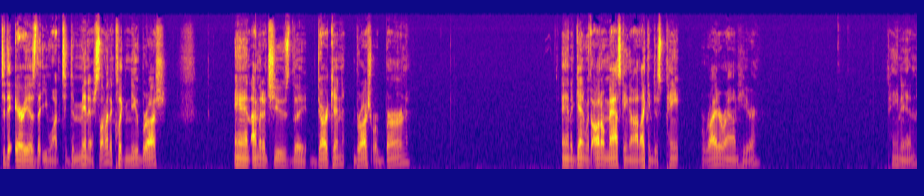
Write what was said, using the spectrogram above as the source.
to the areas that you want to diminish. So I'm going to click New Brush. And I'm going to choose the Darken brush or Burn. And again, with auto masking on, I can just paint right around here. Paint in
